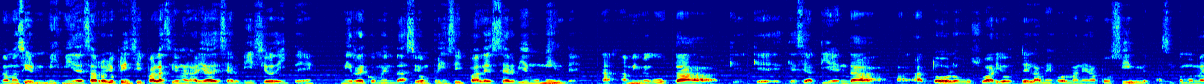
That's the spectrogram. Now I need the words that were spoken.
vamos a decir, mi, desarrollo principal ha sido en el área de servicio de IT. Mi recomendación principal es ser bien humilde. A, mí me gusta que, se atienda a, todos los usuarios de la mejor manera posible, así como me,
